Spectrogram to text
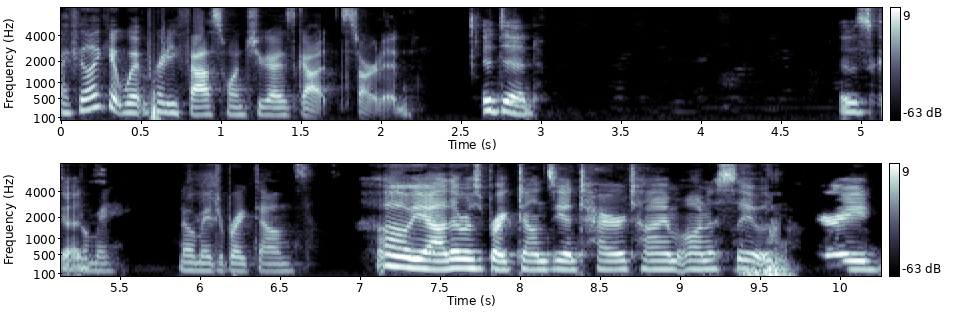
I feel like it went pretty fast once you guys got started. It did. It was good. No, ma- no major breakdowns. Oh yeah, there was breakdowns the entire time. Honestly, it was very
